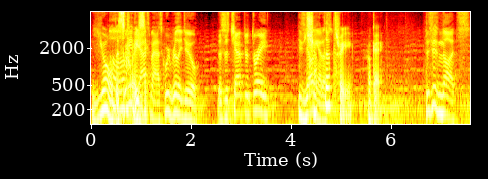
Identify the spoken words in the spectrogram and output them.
Yo, this is we need the gas mask. We really do. This is chapter three. He's yelling Chapter at us. three. Okay. This is nuts.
